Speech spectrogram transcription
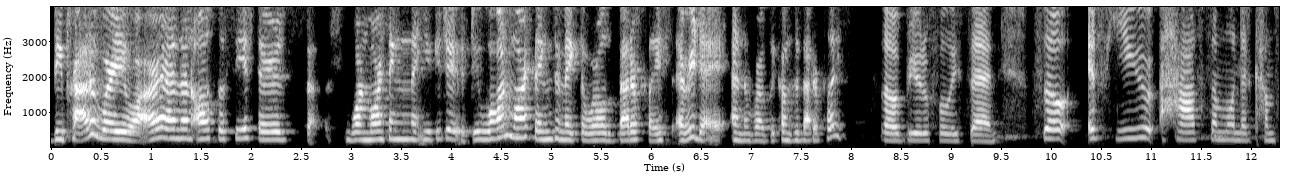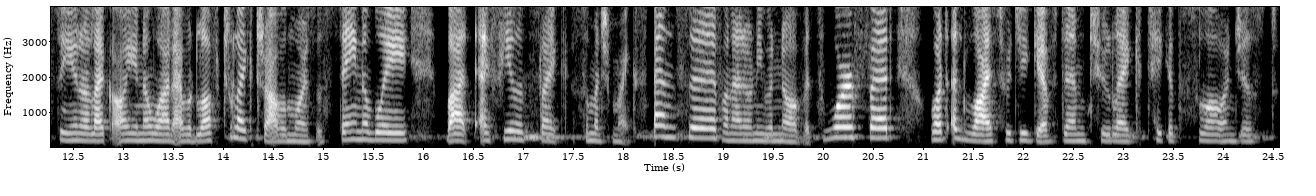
be proud of where you are and then also see if there's one more thing that you could do do one more thing to make the world a better place every day and the world becomes a better place so beautifully said. So if you have someone that comes to you, know, like, oh, you know what, I would love to like travel more sustainably, but I feel it's like so much more expensive and I don't even know if it's worth it. What advice would you give them to like take it slow and just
